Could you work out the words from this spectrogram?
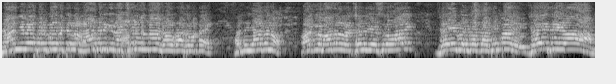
ధాన్యమే పడుకోబెట్టిన రాముడికి రక్షణ ఉన్న అవకాశం ఉంటాయి. అందుచేతను వాటిలో మాత్రం రక్షణ చేసుకోవాలి. జై గురుదత్త తిమ్మాలి జై శ్రీరామ్.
